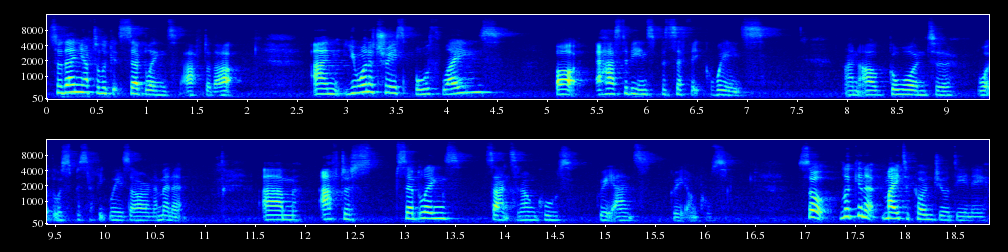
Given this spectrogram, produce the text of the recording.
So then you have to look at siblings after that. And you want to trace both lines, but it has to be in specific ways. And I'll go on to what those specific ways are in a minute. Um, after siblings, it's aunts and uncles, great aunts, great uncles. So, looking at mitochondrial DNA,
